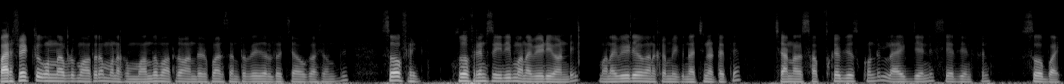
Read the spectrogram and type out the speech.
పర్ఫెక్ట్గా ఉన్నప్పుడు మాత్రం మనకు మందు మాత్రం హండ్రెడ్ పర్సెంట్ రిజల్ట్ వచ్చే అవకాశం ఉంటుంది. సో ఫ్రెండ్ సో ఫ్రెండ్స్ ఇది మన వీడియో అండి. మన వీడియో కనుక మీకు నచ్చినట్టయితే ఛానల్ సబ్స్క్రైబ్ చేసుకోండి లైక్ చేయండి షేర్ చేయండి ఫ్రెండ్స్ సో బాయ్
